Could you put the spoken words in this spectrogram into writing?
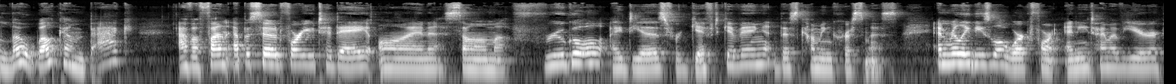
Hello, welcome back. I have a fun episode for you today on some frugal ideas for gift giving this coming Christmas. And really, these will work for any time of year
